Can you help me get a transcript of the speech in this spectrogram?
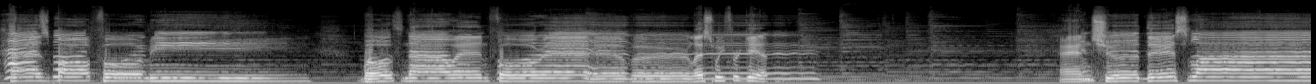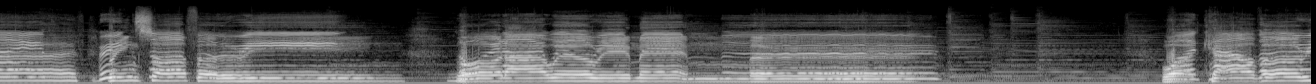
has bought for me, both now and forever. Lest we forget. And should this life bring suffering, Lord, I will remember what Calvary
